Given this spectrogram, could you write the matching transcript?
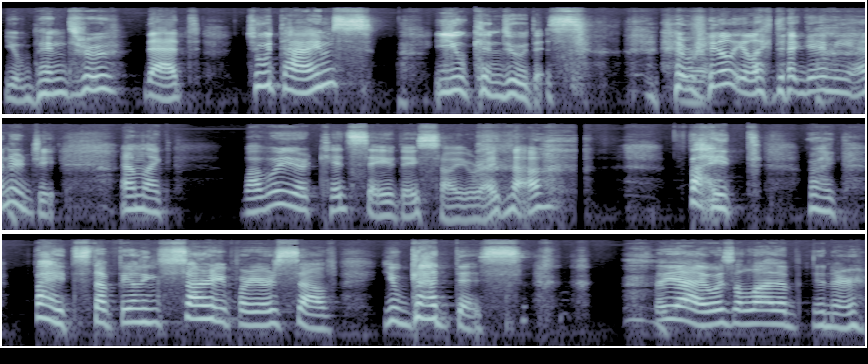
You've been through that two times. You can do this. really, like that gave me energy. I'm like, what would your kids say if they saw you right now? fight. We're like, fight. Stop feeling sorry for yourself. You got this. so yeah, it was a lot of inner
